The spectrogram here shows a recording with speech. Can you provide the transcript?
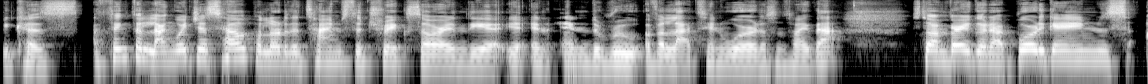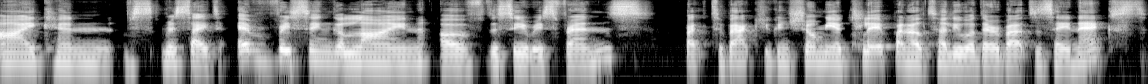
because I think the languages help. A lot of the times, the tricks are in the uh, in, in the root of a Latin word or something like that. So I'm very good at board games. I can recite every single line of the series Friends back to back. You can show me a clip and I'll tell you what they're about to say next,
